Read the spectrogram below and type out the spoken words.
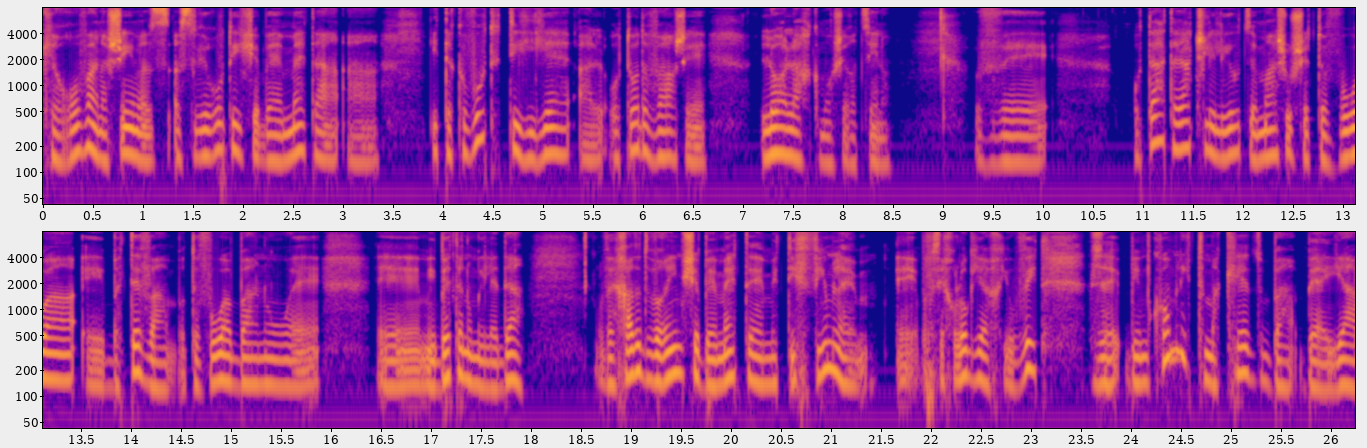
כרוב האנשים, אז הסבירות היא שבאמת ההתעכבות תהיה על אותו דבר שלא הלך כמו שרצינו. ואותה הטיית שליליות זה משהו שטבוע אה, בטבע, או טבוע בנו אה, אה, מבטן ומלידה. ואחד הדברים שבאמת אה, מטיפים להם אה, בפסיכולוגיה החיובית, זה במקום להתמקד בבעיה,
